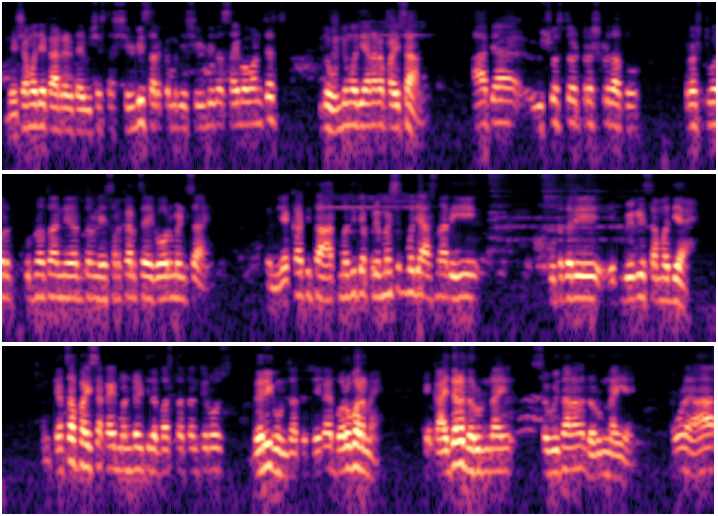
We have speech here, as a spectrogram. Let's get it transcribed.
देशामध्ये कार्यरत आहे विशेषतः शिर्डीसारखं म्हणजे शिर्डीचा साईबाबांच्याच तिथं हुंडीमध्ये येणारा पैसा हा त्या विश्वस्त ट्रस्टकडे जातो. ट्रस्टवर पूर्णतः नियंत्रण हे सरकारचं आहे गव्हर्नमेंटचं आहे. पण एका तिथं आतमध्ये त्या प्रेमाशीमध्ये असणारी ही कुठंतरी एक वेगळी समाधी आहे. आणि त्याचा पैसा काही मंडळी तिथं बसतात आणि ते रोज घरी घेऊन जातात. हे काय बरोबर नाही. हे कायद्याला धरून नाही संविधानाला धरून नाही आहे. त्यामुळे हा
